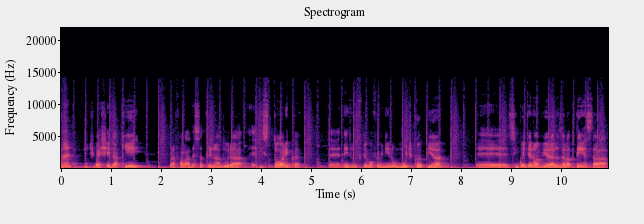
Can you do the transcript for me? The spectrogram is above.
né? A gente vai chegar aqui para falar dessa treinadora é, histórica é, dentro do futebol feminino, multicampeã. É, 59 anos, ela tem essa,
